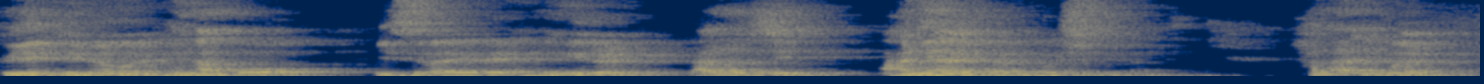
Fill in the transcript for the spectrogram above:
그의 계명을 행하고 이스라엘의 행위를 따르지 아니하였다는 것입니다. 하나님을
